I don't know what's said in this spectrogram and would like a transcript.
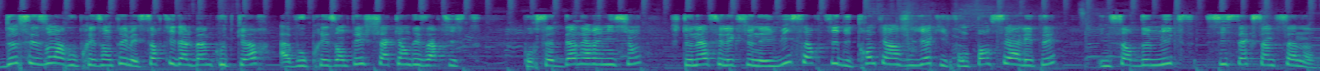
Deux saisons à vous présenter mes sorties d'albums coup de cœur, à vous présenter chacun des artistes. Pour cette dernière émission, je tenais à sélectionner 8 sorties du 31 juillet qui font penser à l'été, une sorte de mix Sex and Sun.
